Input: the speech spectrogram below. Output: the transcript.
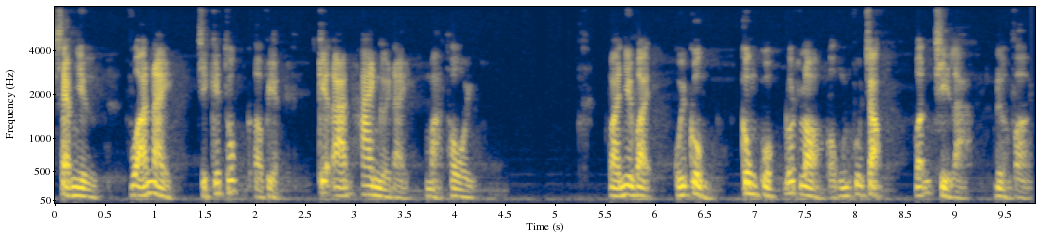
xem như vụ án này chỉ kết thúc ở việc kết án hai người này mà thôi. Và như vậy, cuối cùng công cuộc đốt lò của Nguyễn Phú Trọng vẫn chỉ là đường vời.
